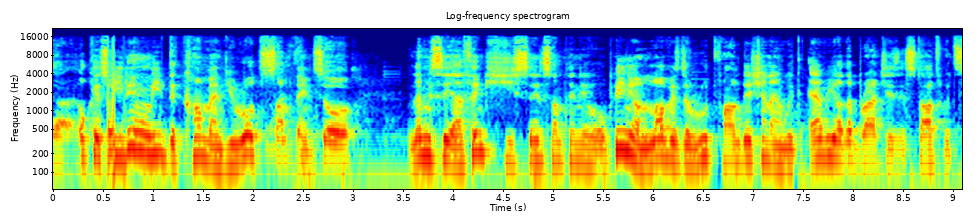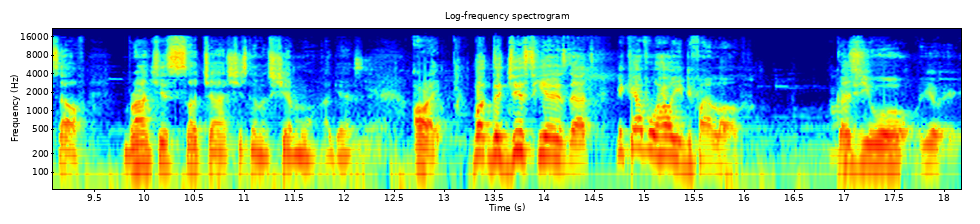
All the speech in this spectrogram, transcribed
uh, okay. So you didn't leave the comment. You wrote something. So let me see. I think she's saying something Your Opinion: Love is the root foundation, and with every other branches, it starts with self. Branches such as she's gonna share more, I guess. All right. But the gist here is that be careful how you define love, because you will. You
